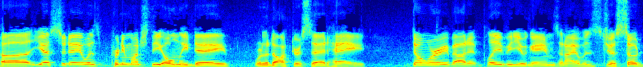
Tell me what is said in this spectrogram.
Uh, yesterday was pretty much the only day where the doctor said, hey, don't worry about it, play video games, and I was just so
